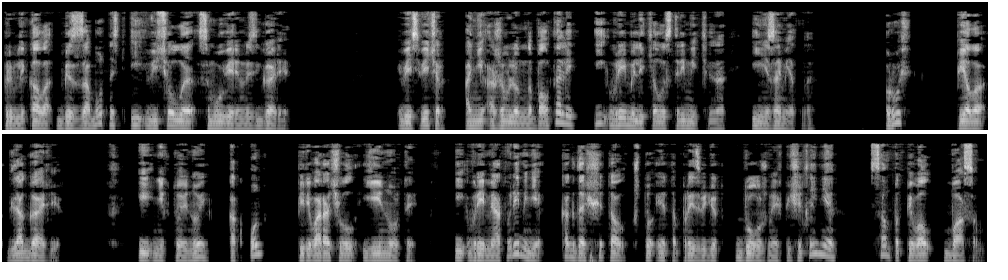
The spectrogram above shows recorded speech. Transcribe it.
привлекала беззаботность и веселая самоуверенность Гарри? Весь вечер они оживленно болтали, и время летело стремительно и незаметно. Руфь пела для Гарри, и никто иной, как он, переворачивал ей ноты, и время от времени, когда считал, что это произведет должное впечатление, сам подпевал басом.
